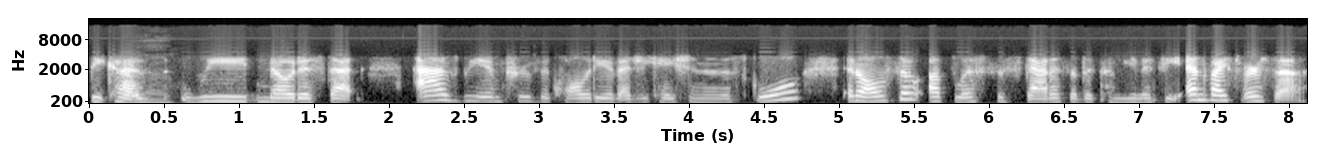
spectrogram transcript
because yeah. we notice that as we improve the quality of education in the school, it also uplifts the status of the community and vice versa.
